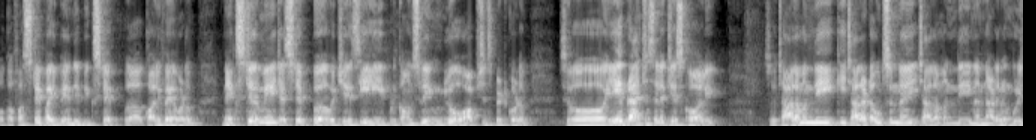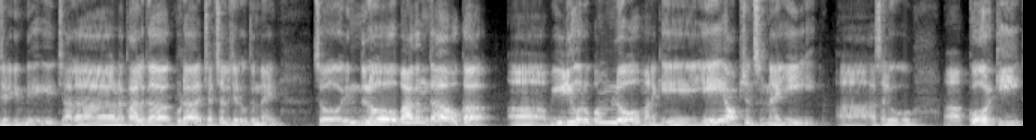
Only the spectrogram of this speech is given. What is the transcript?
ఒక ఫస్ట్ స్టెప్ అయిపోయింది బిగ్ స్టెప్ క్వాలిఫై అవ్వడం. నెక్స్ట్ మేజర్ స్టెప్ వచ్చేసి ఇప్పుడు కౌన్సిలింగ్లో ఆప్షన్స్ పెట్టుకోవడం. సో ఏ బ్రాంచ్ సెలెక్ట్ చేసుకోవాలి? సో చాలామందికి చాలా డౌట్స్ ఉన్నాయి. చాలామంది నన్ను అడగడం కూడా జరిగింది. చాలా రకాలుగా కూడా చర్చలు జరుగుతున్నాయి. సో ఇందులో భాగంగా ఒక వీడియో రూపంలో మనకి ఏ ఆప్షన్స్ ఉన్నాయి? అసలు కోర్కి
